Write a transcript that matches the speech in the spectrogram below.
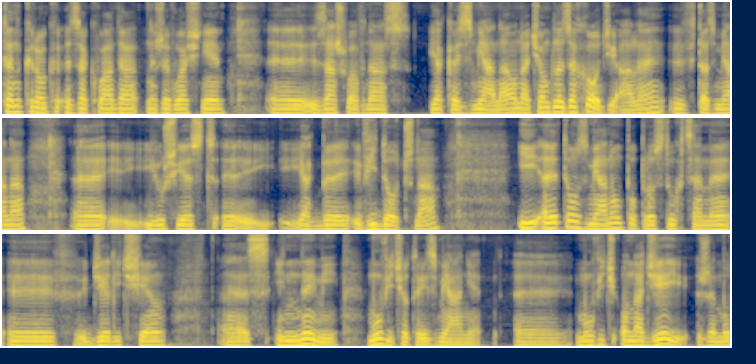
ten krok zakłada, że właśnie zaszła w nas jakaś zmiana, ona ciągle zachodzi, ale ta zmiana już jest jakby widoczna. I e, tą zmianą po prostu chcemy e, dzielić się e, z innymi, mówić o tej zmianie, e, mówić o nadziei, że mo-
